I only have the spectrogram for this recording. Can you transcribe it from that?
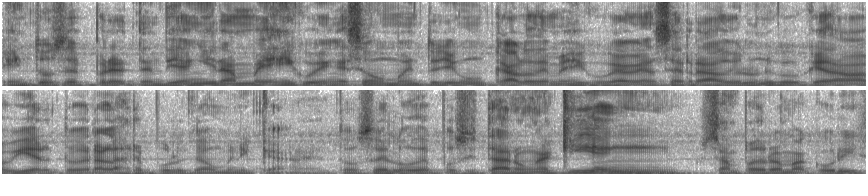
Entonces pretendían ir a México y en ese momento llegó un cable de México que habían cerrado y lo único que quedaba abierto era la República Dominicana. Entonces lo depositaron aquí en San Pedro de Macorís.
